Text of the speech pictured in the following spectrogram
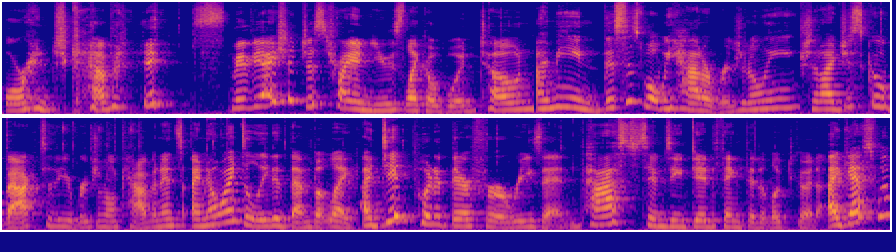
orange cabinets. Maybe I should just try and use like a wood tone. I mean, this is what we had originally. Should I just go back to the original cabinets? I know I deleted them, but like I did put it there for a reason. Past Simsie did think that it looked good. I guess when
